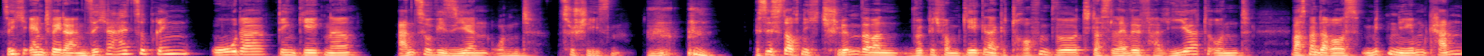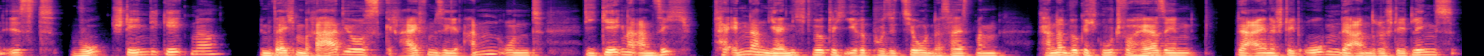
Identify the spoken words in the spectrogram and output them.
sich entweder in Sicherheit zu bringen oder den Gegner anzuvisieren und zu schießen. Es ist auch nicht schlimm, wenn man wirklich vom Gegner getroffen wird, das Level verliert und was man daraus mitnehmen kann, ist, wo stehen die Gegner, in welchem Radius greifen sie an und die Gegner an sich verändern ja nicht wirklich ihre Position. Das heißt, man kann dann wirklich gut vorhersehen, der eine steht oben, der andere steht links.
